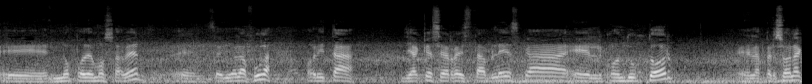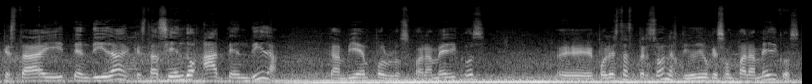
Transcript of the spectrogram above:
eh, no podemos saber, eh, se dio la fuga. Ahorita, ya que se restablezca el conductor, eh, la persona que está ahí tendida, que está siendo atendida también por los paramédicos, por estas personas, que yo digo que son paramédicos,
